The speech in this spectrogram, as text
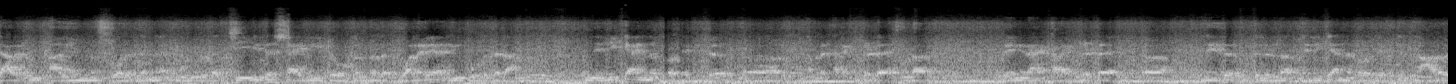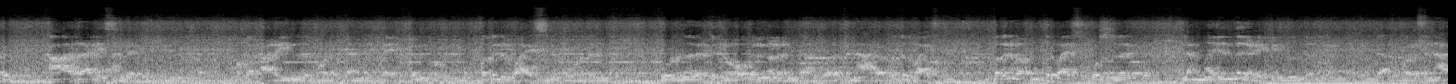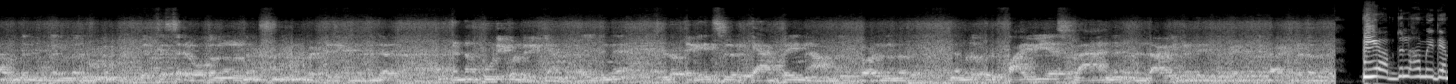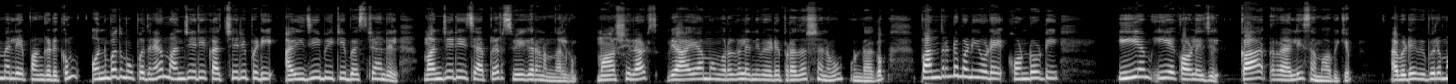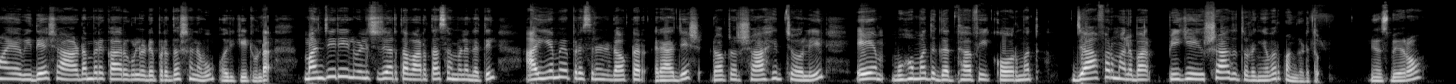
എല്ലാവർക്കും അറിയുന്നത് പോലെ തന്നെ നമ്മളുടെ ജീവിതശൈലി രോഗങ്ങൾ വളരെയധികം കൂടുതലാണ്. നെല്ലിക്ക എന്ന പ്രൊജക്റ്റ് നമ്മുടെ കളക്ടറുടെ നമ്മുടെ പ്രിയങ്കരായ കളക്ടറുടെ നേതൃത്വത്തിലുള്ള നെല്ലിക്ക എന്ന പ്രൊജക്റ്റ് നാളെ ഒരു കാർ റാലി സംഘടിപ്പിക്കുന്നുണ്ട്. നമുക്ക് അറിയുന്നത് പോലെ തന്നെ ഇപ്പോൾ ഏറ്റവും കൂടുതൽ മുപ്പതിന് വയസ്സിന് കൂടുതൽ കൂടുന്നവർക്ക് രോഗങ്ങളുണ്ട്. അതുപോലെ തന്നെ അറുപത് വയസ്സ് മുപ്പതിന് മുപ്പത് വയസ്സ് കൂടുന്നവർക്ക് എല്ലാം മരുന്ന് കഴിക്കുന്നുണ്ട് കണ്ടിട്ടുണ്ട്. അതുപോലെ തന്നെ അറുപതിന് മുകളിൽ വ്യത്യസ്ത രോഗങ്ങളുടെ പെട്ടിരിക്കുന്നതിന്റെ എണ്ണം കൂടിക്കൊണ്ടിരിക്കുകയാണ്. ഇതിന് എഗെയിൻസ്റ്റുള്ള ഒരു ക്യാമ്പയിനാണ് തുടങ്ങുന്നത്. നമ്മൾ ഒരു ഫൈവ് ഇയേഴ്സ് പ്ലാൻ ഉണ്ടാക്കിയിട്ടുണ്ട്. ഇതിന് വേണ്ടിയിട്ട് P Abdul Hameed M L A പങ്കെടുക്കും. ഒൻപത് മുപ്പതിന് Manjeri Kacheripadi I G B T bus സ്റ്റാൻഡിൽ മഞ്ചേരി ചാപ്റ്റർ സ്വീകരണം നൽകും. മാർഷ്യൽ ആർട്സ് വ്യായാമ മുറകൾ എന്നിവയുടെ പ്രദർശനവും ഉണ്ടാകും. പന്ത്രണ്ട് മണിയോടെ Kondotty E M E A കോളേജിൽ കാർ റാലി സമാപിക്കും. അവിടെ വിപുലമായ വിദേശ ആഡംബര കാറുകളുടെ പ്രദർശനവും ഒരുക്കിയിട്ടുണ്ട്. മഞ്ചേരിയിൽ വിളിച്ചു ചേർത്ത വാർത്താ സമ്മേളനത്തിൽ I M A president doctor Rajesh doctor Shahid Cholayil A M Muhammad Gaddafi Kormath Jafar Malabar P K Irshad തുടങ്ങിയവർ പങ്കെടുത്തു. News bureau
